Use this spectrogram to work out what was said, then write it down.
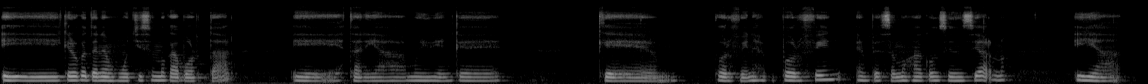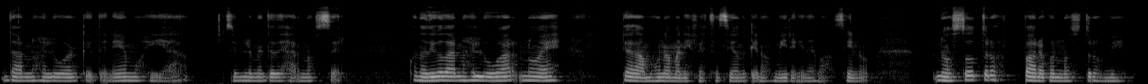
Y creo que tenemos muchísimo que aportar y estaría muy bien que, que por, fin, por fin empecemos a concienciarnos y a darnos el lugar que tenemos y a simplemente dejarnos ser. Cuando digo darnos el lugar no es que hagamos una manifestación que nos miren y demás, sino nosotros para con nosotros mismos.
